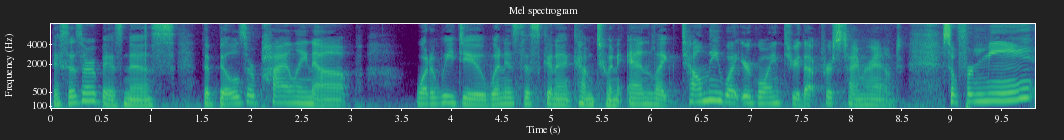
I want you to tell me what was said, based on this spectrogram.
this is our business. The bills are piling up. What do we do? When is this going to come to an end? Like, tell me what you're going through that first time around. So for me,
